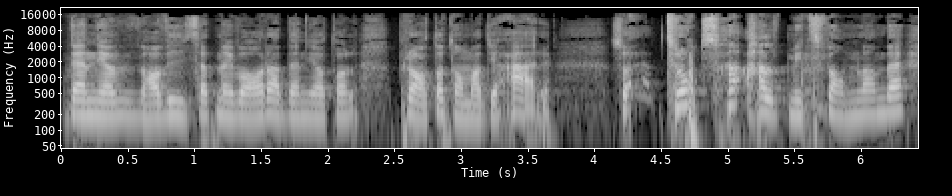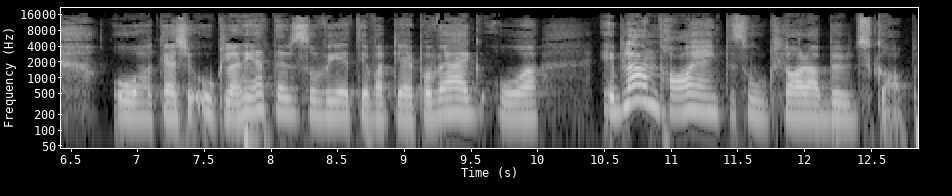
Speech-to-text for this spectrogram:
Den jag har visat mig vara, den jag har pratat om att jag är. Så trots allt mitt svamlande och kanske oklarheter så vet jag vart jag är på väg och ibland har jag inte solklara budskap.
